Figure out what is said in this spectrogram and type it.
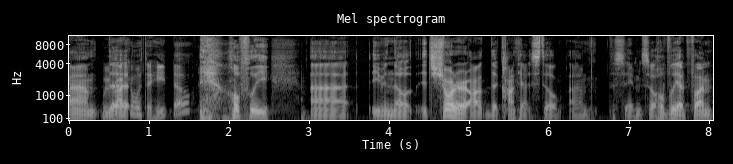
um, We the rocking with the heat though. yeah, hopefully, uh, even though it's shorter, uh, the content is still um, the same. And so hopefully you had fun.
